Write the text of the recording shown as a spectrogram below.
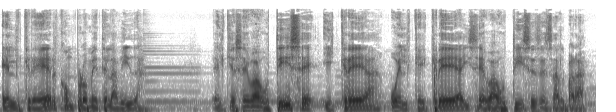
El creer compromete la vida. El que se bautice y crea o el que crea y se bautice se salvará.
